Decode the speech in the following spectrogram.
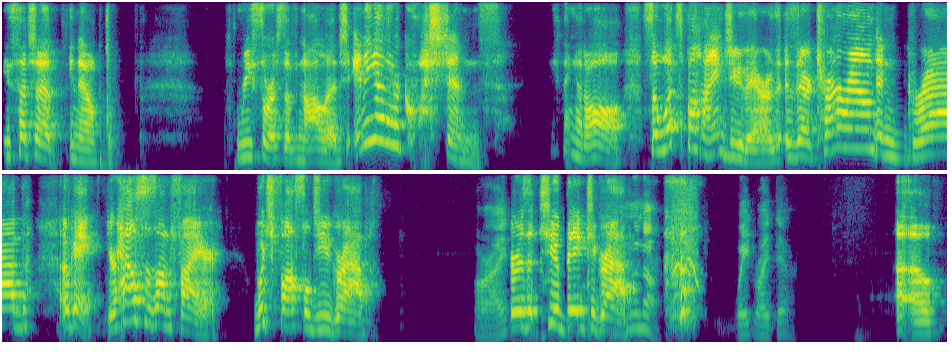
He's such a, you know, resource of knowledge. Any other questions? Anything at all? So what's behind you there? Is there a turnaround and grab? Okay, your house is on fire. Which fossil do you grab? All right. Or is it too big to grab? No, no, no. Wait right there. Uh-oh.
